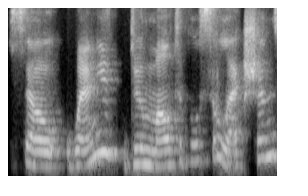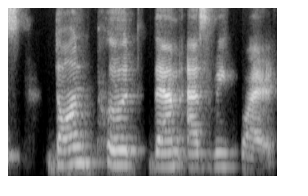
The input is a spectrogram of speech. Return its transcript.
So when you do multiple selections, don't put them as required.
